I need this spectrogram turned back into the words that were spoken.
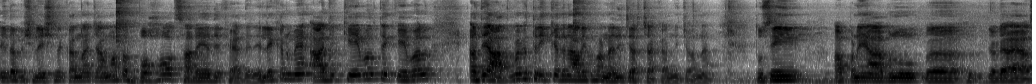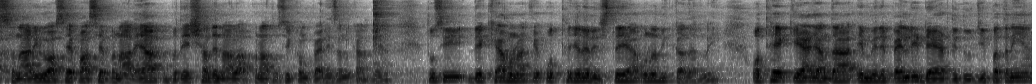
ਇਹਦਾ ਵਿਸ਼ਲੇਸ਼ਣ ਕਰਨਾ ਚਾਹਾਂ ਤਾਂ ਬਹੁਤ ਸਾਰੇ ਇਹਦੇ ਫਾਇਦੇ ਨੇ। ਲੇਕਿਨ ਮੈਂ ਅੱਜ ਕੇਵਲ ਤੇ ਕੇਵਲ ਅਧਿਆਤਮਿਕ ਤਰੀਕੇ ਦੇ ਨਾਲ ਹੀ ਤੁਹਾਨੂੰ ਇਹਦੀ ਚਰਚਾ ਕਰਨੀ ਚਾਹੁੰਦਾ। ਤੁਸੀਂ ਆਪਣੇ ਆਪ ਨੂੰ ਜਿਹੜਾ ਆ ਸਿਨਾਰੀਓ ਆਸੇ-ਪਾਸੇ ਬਣਾ ਲਿਆ ਵਿਦੇਸ਼ਾਂ ਦੇ ਨਾਲ ਆਪਣਾ ਤੁਸੀਂ ਕੰਪੈਰੀਜ਼ਨ ਕਰਦੇ ਆ। ਤੁਸੀਂ ਦੇਖਿਆ ਹੋਣਾ ਕਿ ਉੱਥੇ ਜਿਹੜੇ ਰਿਸ਼ਤੇ ਆ, ਉਹਨਾਂ ਦੀ ਕਦਰ ਨਹੀਂ। ਉੱਥੇ ਕਿਹਾ ਜਾਂਦਾ, ਇਹ ਮੇਰੇ ਪਹਿਲੀ ਡੈਡ ਦੀ ਦੂਜੀ ਪਤਨੀ ਆ,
